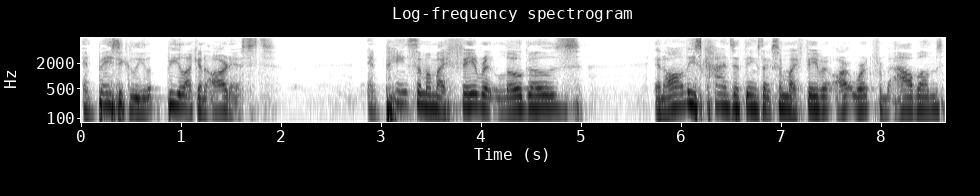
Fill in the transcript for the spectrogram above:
and basically be like an artist and paint some of my favorite logos and all these kinds of things, like some of my favorite artwork from albums.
